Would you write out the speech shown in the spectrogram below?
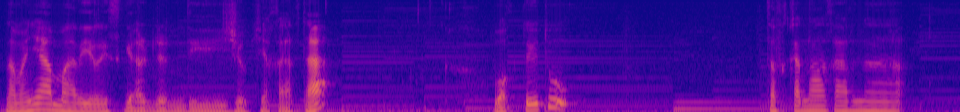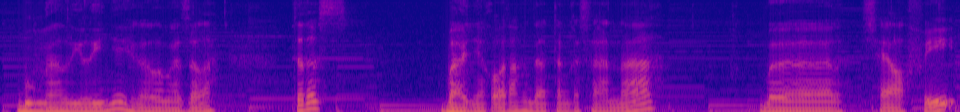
Namanya Amaryllis Garden di Yogyakarta. Waktu itu terkenal karena bunga lilinya ya kalau nggak salah. Terus banyak orang datang ke sana berselfie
